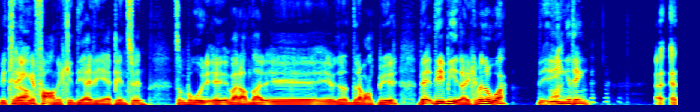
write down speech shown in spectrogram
Vi trenger Ja. faen ikke diarépinnsvin som bor i verandaer i, i drabantbyer. De, de bidrar ikke med noe. De, ingenting. Jeg, jeg,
